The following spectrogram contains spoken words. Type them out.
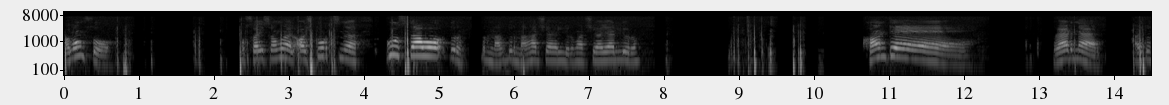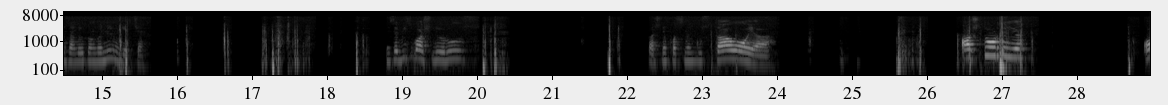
Alonso. Osay Samuel açtı ortasını. Gustavo. Durun. Durun abi. Her şeyi ayarlıyorum. Her şeyi ayarlıyorum. Kante. Werner. Haydi sen Gökhan Gönül mü geçeceksin? Neyse biz başlıyoruz. Başına pasını Gustavo'ya. Açtı orayı. O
